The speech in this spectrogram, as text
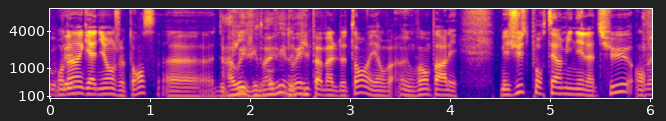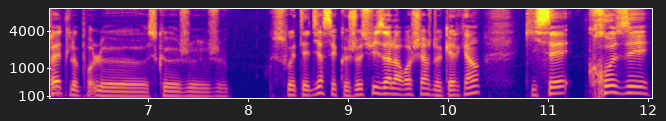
On a un gagnant, je pense, euh, depuis, ah oui, depuis pas mal de temps et on va, on va en parler. Mais juste pour terminer là-dessus, en fait, le, le, ce que je, je souhaitais dire, c'est que je suis à la recherche de quelqu'un qui sait creuser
